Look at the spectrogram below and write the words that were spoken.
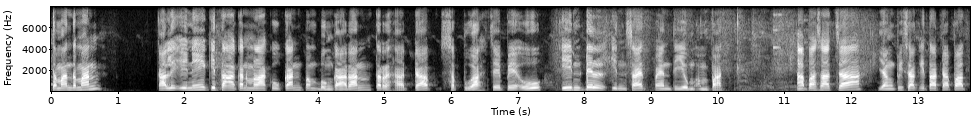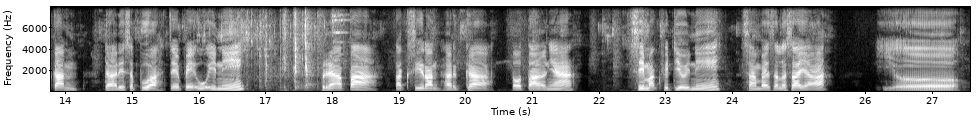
Teman-teman, kali ini kita akan melakukan pembongkaran terhadap sebuah CPU Intel Inside Pentium 4. Apa saja yang bisa kita dapatkan dari sebuah CPU ini? Berapa taksiran harga totalnya? Simak video ini sampai selesai ya. Yo.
